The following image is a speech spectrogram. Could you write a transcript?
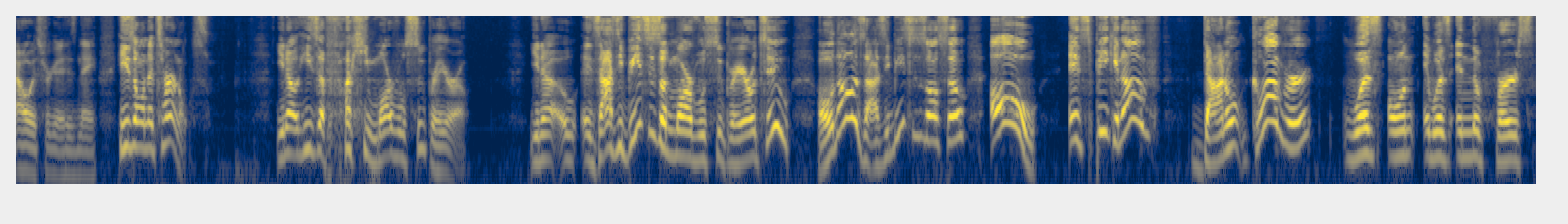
I always forget his name. He's on Eternals. You know, he's a fucking Marvel superhero. You know, and Zazie Beetz is a Marvel superhero too. Hold on, Zazie Beetz is also. Oh, and speaking of, Donald Glover was on it was in the first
